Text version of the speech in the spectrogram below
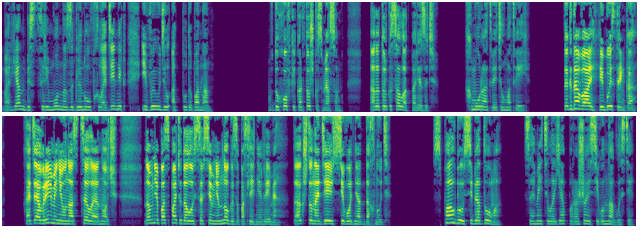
Марьян бесцеремонно заглянул в холодильник и выудил оттуда банан. «В духовке картошка с мясом. Надо только салат порезать. — хмуро ответил Матвей. «Так давай, и быстренько. Хотя времени у нас целая ночь, но мне поспать удалось совсем немного за последнее время, так что надеюсь сегодня отдохнуть». «Спал бы у себя дома», — заметила я, поражаясь его наглости.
